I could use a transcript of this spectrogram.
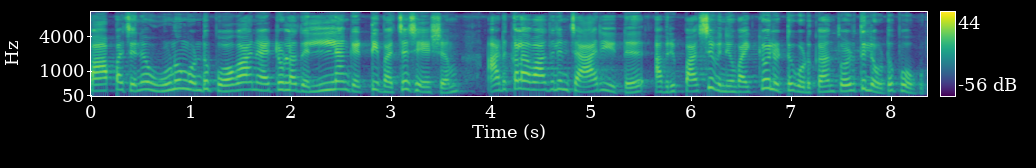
പാപ്പച്ചന് ഊണും കൊണ്ട് പോകാനായിട്ടുള്ളതെല്ലാം കെട്ടി വച്ച ശേഷം അടുക്കളവാതിലും ചാരിയിട്ട് അവർ പശുവിന് വൈക്കോലിട്ട് കൊടുക്കാൻ തൊഴുത്തിലോട്ട് പോകും.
